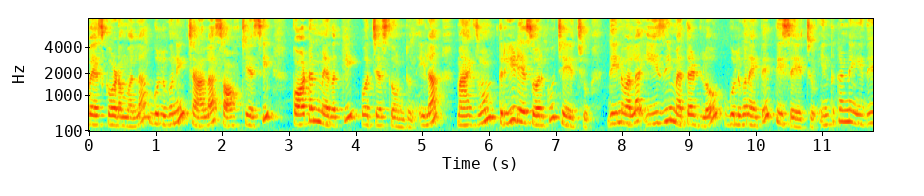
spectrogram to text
వేసుకోవడం వల్ల గులుగుని చాలా సాఫ్ట్ చేసి కాటన్ మీదకి వచ్చేస్తూ ఉంటుంది. ఇలా మ్యాక్సిమం త్రీ డేస్ వరకు చేయొచ్చు. దీనివల్ల ఈజీ మెథడ్లో గులుగునైతే తీసేయచ్చు. ఎందుకంటే ఇది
